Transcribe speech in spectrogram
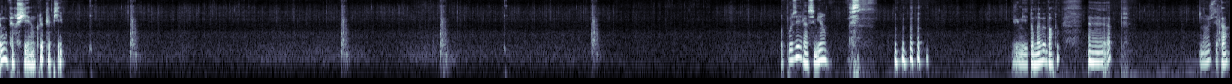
Ils vont me faire chier, donc le clapier. Reposer là, c'est bien. J'ai mis des tombes un peu partout. Euh, hop. Non, je sais pas.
